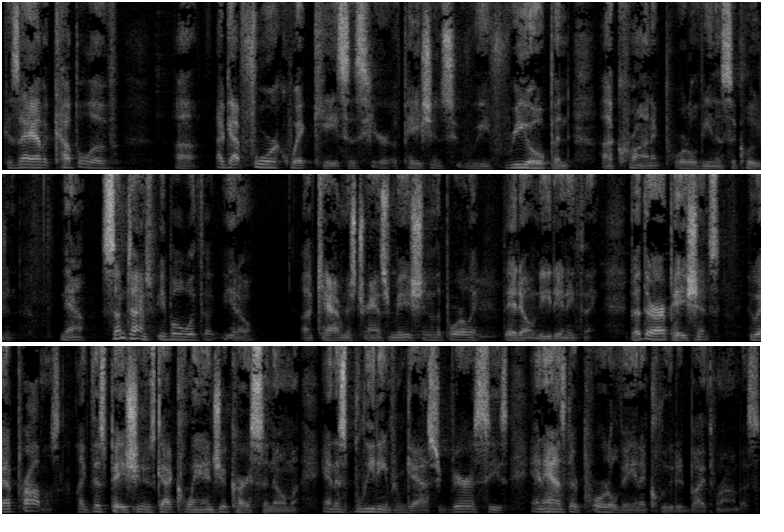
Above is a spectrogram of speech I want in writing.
Because I have a couple of, uh, I've got four quick cases here of patients who we've reopened a chronic portal venous occlusion. Now, sometimes people with, a, you know, a cavernous transformation of the portal, they don't need anything. But there are patients who have problems, like this patient who's got cholangiocarcinoma and is bleeding from gastric varices and has their portal vein occluded by thrombus.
